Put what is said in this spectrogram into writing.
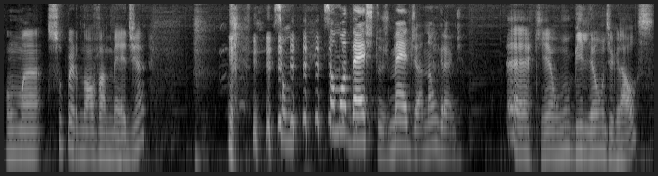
uma supernova média. São, são modestos, média, não grande. É, que é um bilhão de graus.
